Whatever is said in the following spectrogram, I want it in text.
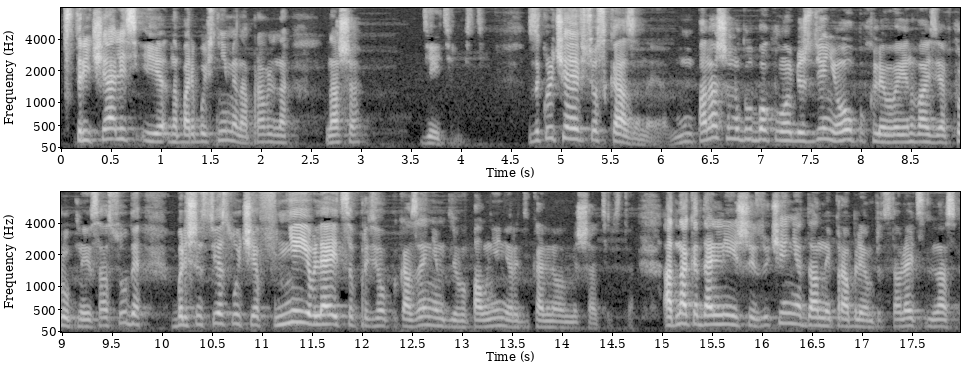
встречались и на борьбу с ними направлена наша деятельность. Заключая все сказанное, по нашему глубокому убеждению, опухолевая инвазия в крупные сосуды в большинстве случаев не является противопоказанием для выполнения радикального вмешательства. Однако дальнейшее изучение данной проблемы представляется для нас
